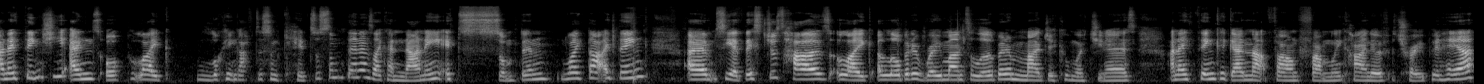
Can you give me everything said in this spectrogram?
And I think she ends up like looking after some kids or something as like a nanny. It's something like that i think. Um so yeah this just has like a little bit of romance a little bit of magic and witchiness. And i think again that found family kind of trope in here.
